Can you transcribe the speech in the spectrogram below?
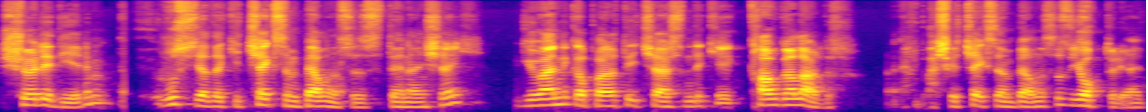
Şöyle diyelim, Rusya'daki checks and balances denen şey güvenlik aparatı içerisindeki kavgalardır. Başka checks and balances yoktur yani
